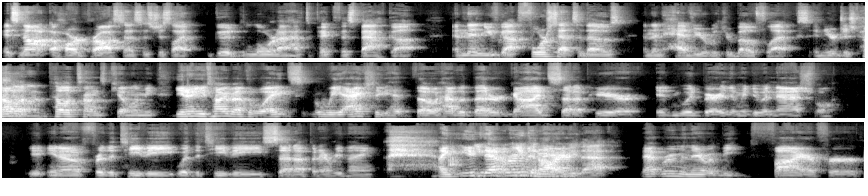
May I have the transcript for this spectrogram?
It's not a hard process. It's just like good lord i have to pick this back up. And then you've got four sets of those and then heavier with your bowflex and you're just Pel- Peloton's killing me. You know, you talk about the weights. We actually, though, have a better guide set up here in Woodbury than we do in Nashville. You, you know, for the TV with the TV setup and everything. Like you, you that can, room you in can there, argue that that room in there would be fire for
